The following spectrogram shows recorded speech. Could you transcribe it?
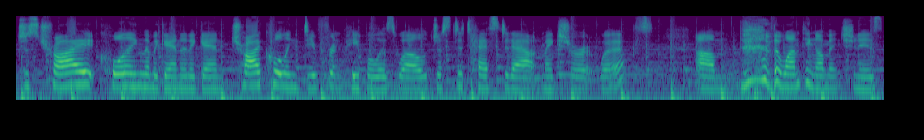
just try calling them again and again. Try calling different people as well just to test it out, make sure it works. Um, the one thing I'll mention is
